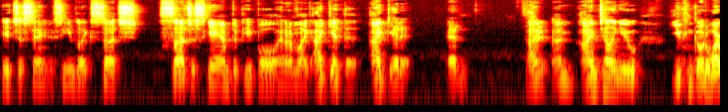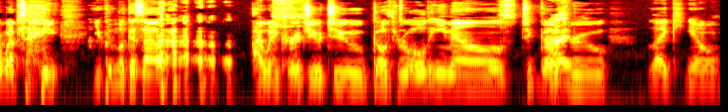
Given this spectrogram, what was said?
it just it seemed like such such a scam to people. And I'm like, I get that, I get it, and I I'm I'm telling you, you can go to our website, you can look us up. I would encourage you to go through old emails, to go Right. through, like, you know,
